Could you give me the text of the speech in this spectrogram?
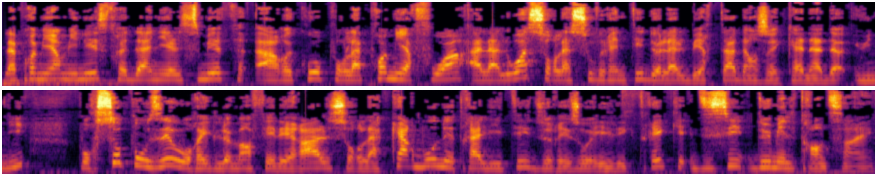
La première ministre Danielle Smith a recours pour la première fois à la loi sur la souveraineté de l'Alberta dans un Canada uni pour s'opposer au règlement fédéral sur la carboneutralité du réseau électrique d'ici 2035.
